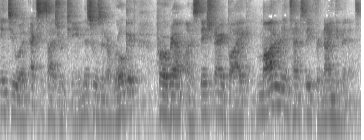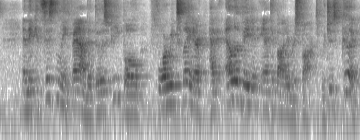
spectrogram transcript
into an exercise routine. This was an aerobic program on a stationary bike, moderate intensity for 90 minutes. And they consistently found that those people, four weeks later, had elevated antibody response, which is good.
